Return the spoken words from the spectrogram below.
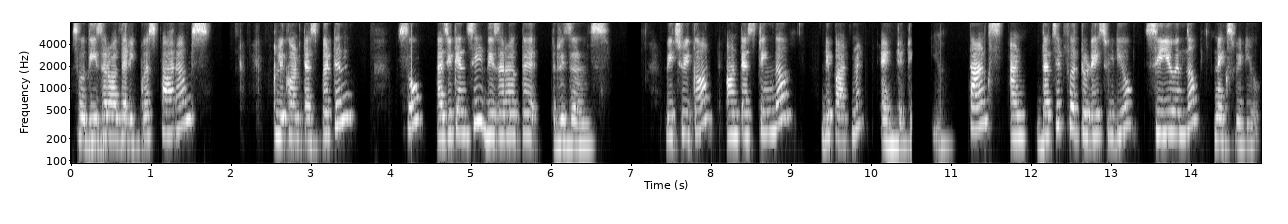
So these are all the request params. Click on test button. So as you can see, these are the results which we got on testing the department entity. Thanks. And that's it for today's video. See you in the next video.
